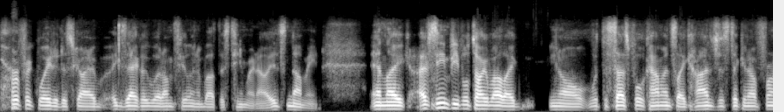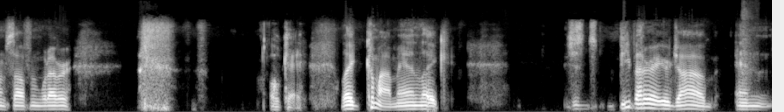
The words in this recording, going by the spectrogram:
perfect way to describe exactly what I'm feeling about this team right now. It's numbing. And like I've seen people talk about like, you know, with the cesspool comments, like Hahn's just sticking up for himself and whatever. okay. Like, come on, man. Like just be better at your job. And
